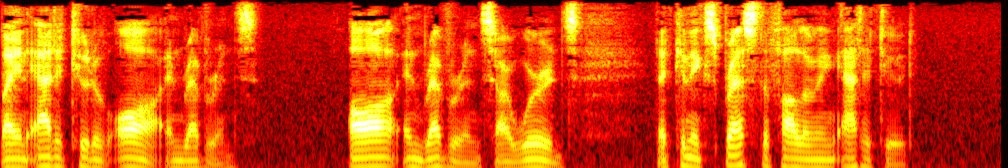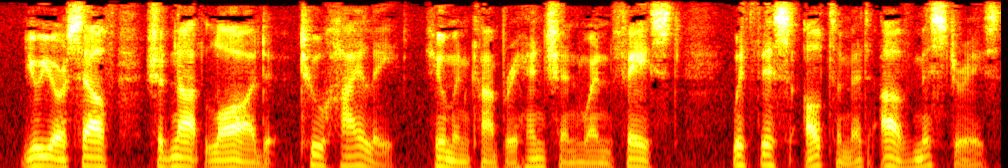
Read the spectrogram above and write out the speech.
by an attitude of awe and reverence. Awe and reverence are words that can express the following attitude you yourself should not laud too highly human comprehension when faced with this ultimate of mysteries.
